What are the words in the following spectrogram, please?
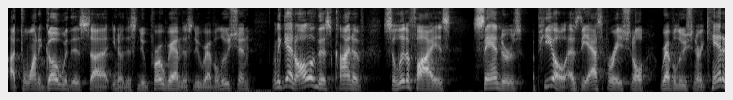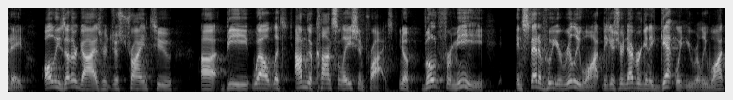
uh, to want to go with this, uh, you know, this new program, this new revolution. And again, all of this kind of solidifies Sanders' appeal as the aspirational revolutionary candidate. All these other guys are just trying to uh, be well. Let's. I'm the consolation prize. You know, vote for me instead of who you really want because you're never going to get what you really want.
